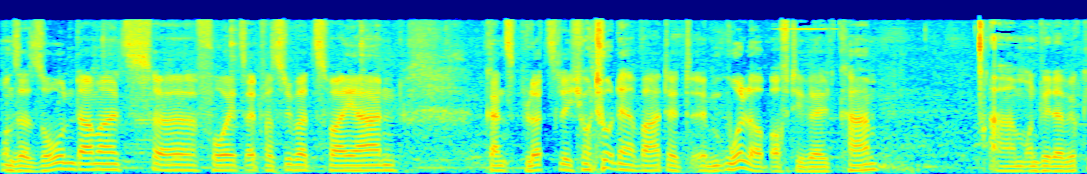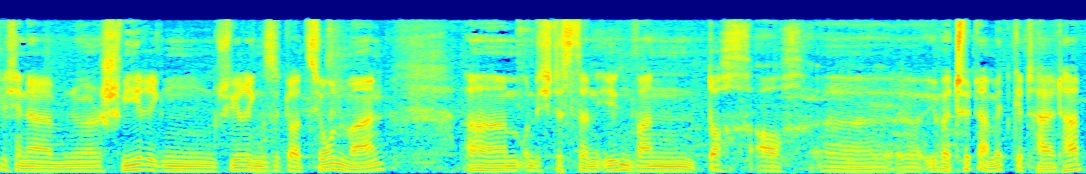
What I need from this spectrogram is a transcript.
unser Sohn damals äh, vor jetzt etwas über zwei Jahren ganz plötzlich und unerwartet im Urlaub auf die Welt kam ähm, und wir da wirklich in einer, in einer schwierigen, schwierigen Situation waren ähm, und ich das dann irgendwann doch auch äh, über Twitter mitgeteilt habe,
